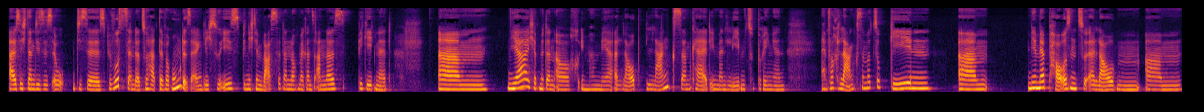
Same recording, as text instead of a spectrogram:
als ich dann dieses, oh, dieses Bewusstsein dazu hatte, warum das eigentlich so ist, bin ich dem Wasser dann nochmal ganz anders begegnet. Ähm, ja, ich habe mir dann auch immer mehr erlaubt, Langsamkeit in mein Leben zu bringen. Einfach langsamer zu gehen, ähm, mir mehr Pausen zu erlauben. Ähm,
